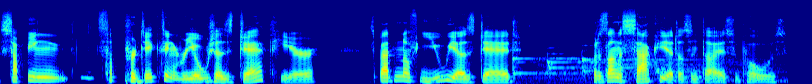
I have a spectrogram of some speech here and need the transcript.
Stop being. Stop predicting Ryouta's death here. It's bad enough Yuuya's dead. But as long as Sakuya doesn't die, I suppose.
